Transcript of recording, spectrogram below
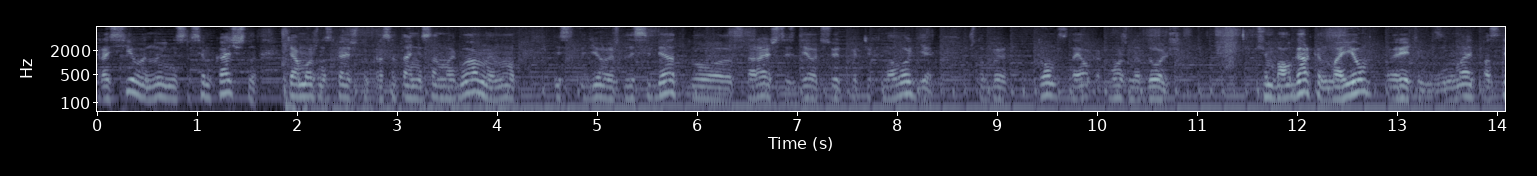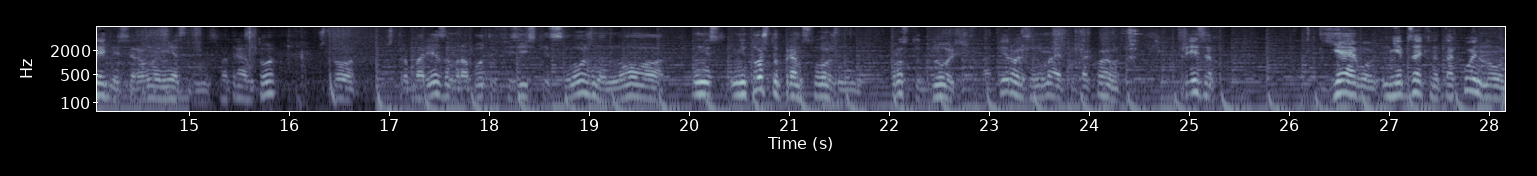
красиво, ну и не совсем качественно. Хотя можно сказать, что красота не самое главное, но если ты делаешь для себя, то стараешься сделать все это по технологии, чтобы дом стоял как можно дольше. Общем, болгарка на моем рейтинге занимает последнее все равно место, несмотря на то, что штроборезом работать физически сложно, но ну, не, не то, что прям сложно, просто дольше. А первое занимает вот такой вот фрезер. Я его, не обязательно такой, но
